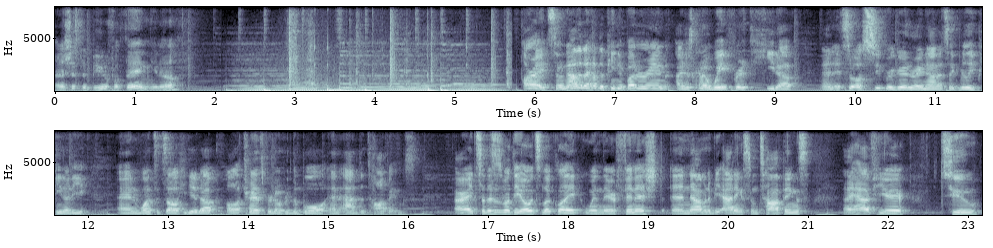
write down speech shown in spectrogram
and it's just a beautiful thing, you know? All right, so now that I have the peanut butter in, I just kind of wait for it to heat up and it's all super good right now. It's like really peanutty. And once it's all heated up, I'll transfer it over to the bowl and add the toppings. All right, so this is what the oats look like when they're finished. And now I'm gonna be adding some toppings. I have here two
